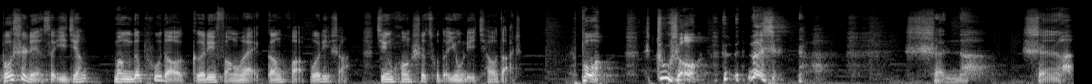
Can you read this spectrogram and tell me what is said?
博士脸色一僵，猛地扑到隔离房外钢化玻璃上，惊慌失措的用力敲打着。不，住手！那是神呐，神啊！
